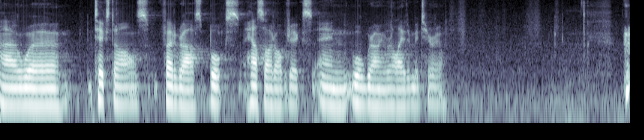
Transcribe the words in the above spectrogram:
uh, were textiles, photographs, books, household objects, and wool growing related material.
